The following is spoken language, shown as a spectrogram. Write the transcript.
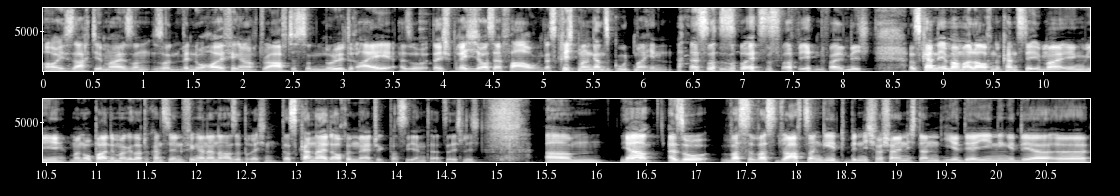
Oh, ich sag dir mal, so so wenn du häufiger noch draftest, so ein 0-3, also da spreche ich aus Erfahrung, das kriegt man ganz gut mal hin. Also so ist es auf jeden Fall nicht. Das kann immer mal laufen. Du kannst dir immer irgendwie, mein Opa hat immer gesagt, du kannst dir den Finger in der Nase brechen. Das kann halt auch in Magic passieren tatsächlich. Ähm, ja, also was, was Drafts angeht, bin ich wahrscheinlich dann hier derjenige, der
